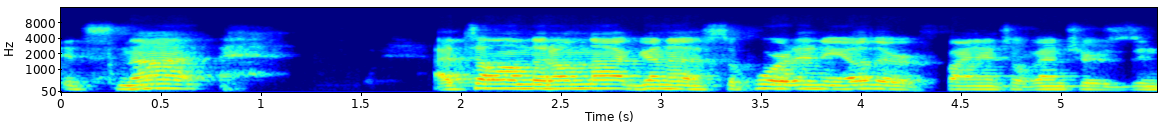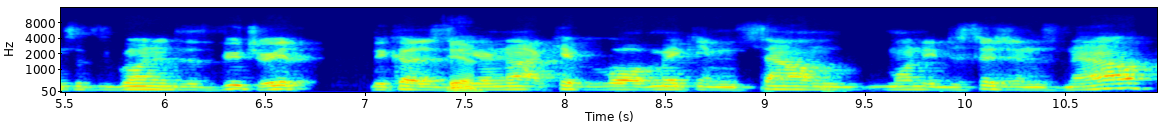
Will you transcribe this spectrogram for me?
it's not. I tell them that I'm not gonna support any other financial ventures into going into the future either, because yeah. you're not capable of making sound money decisions now.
